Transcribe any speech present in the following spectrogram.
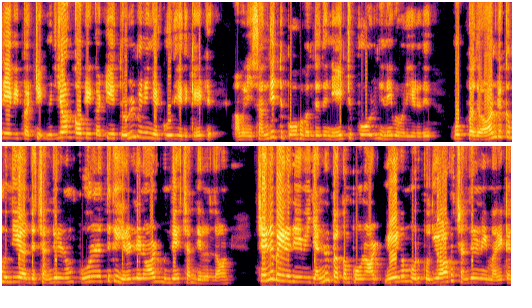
தேவி பற்றி மிர்ஜான் கோட்டை கட்டிய தொழில் வினைஞர் கூறியது கேட்டு அவனை சந்தித்து போக வந்தது நேற்று போல் நினைவு வருகிறது. முப்பது ஆண்டுக்கு முந்தைய அந்த சந்திரனும் பூரணத்துக்கு இரண்டு நாள் முந்தைய சந்திரன் தான். சென்னபைரதேவி ஜன்னல் பக்கம் போனால் மேகம் ஒரு பொதியாக சந்திரனை மறைக்க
